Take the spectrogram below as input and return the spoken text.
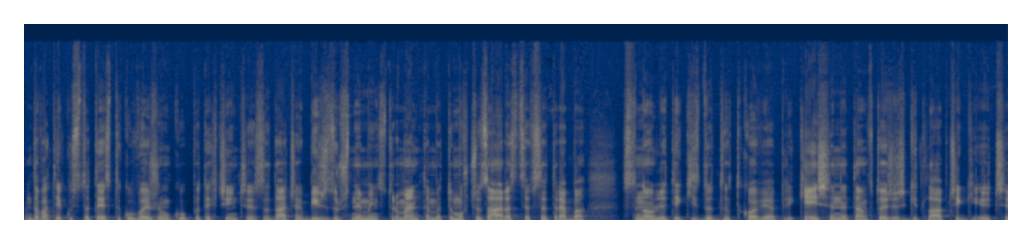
давати якусь статистику, вижимку по тих чи інших задачах більш зручними інструментами, тому що зараз це все треба встановлювати якісь додаткові аплікейшени там в той же ж GitLab чи, чи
